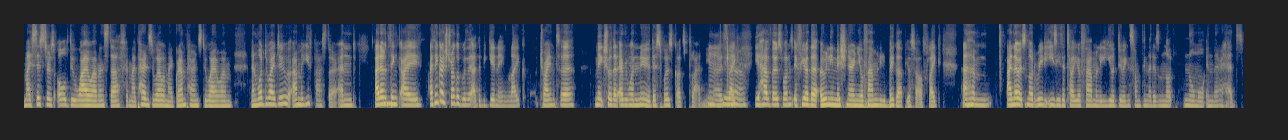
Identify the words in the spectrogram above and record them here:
my sisters all do YWAM and stuff and my parents do YWAM my grandparents do YWAM and what do I do? I'm a youth pastor. And I don't Mm. think I I think I struggled with it at the beginning like trying to make sure that everyone knew this was God's plan you know Mm, it's like you have those ones if you're the only missionary in your family big up yourself like um i know it's not really easy to tell your family you're doing something that is not normal in their heads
